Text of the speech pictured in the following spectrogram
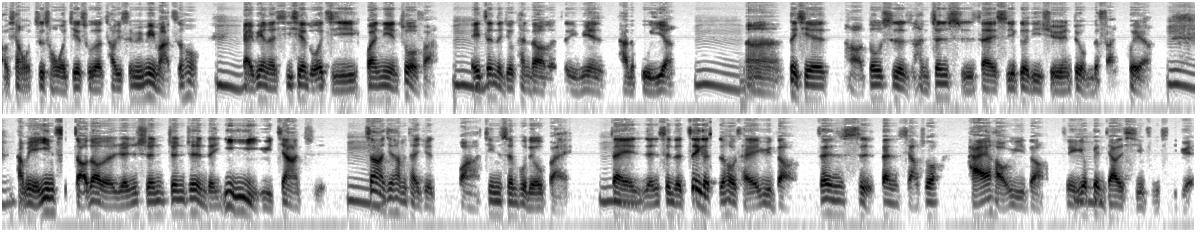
好像我自从我接触了超级生命密码之后，嗯，改变了一些逻辑观念做法，嗯，哎，真的就看到了这里面它的不一样，嗯，呃，这些好都是很真实，在世界各地学员对我们的反馈啊，嗯，他们也因此找到了人生真正的意义与价值，嗯，刹那间他们才觉得哇，今生不留白，嗯，在人生的这个时候才遇到，真是，但想说还好遇到，所以又更加的幸福喜悦。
